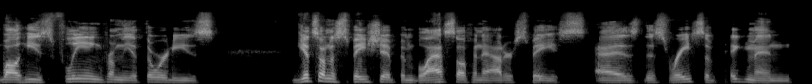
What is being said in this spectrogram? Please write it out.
while he's fleeing from the authorities, gets on a spaceship and blasts off into outer space as this race of pigmen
